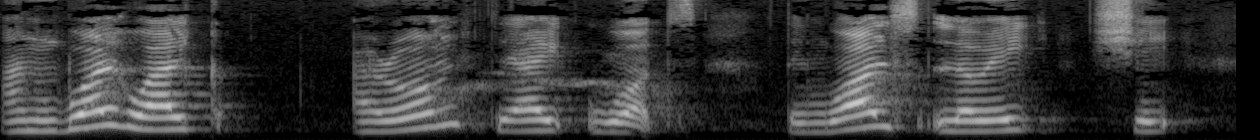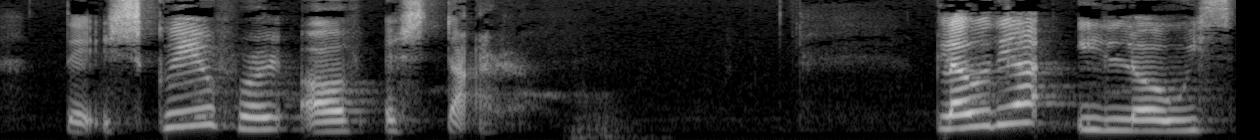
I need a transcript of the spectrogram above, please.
and will walk around the woods. The walls love the square for of a star. Claudia y Louis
